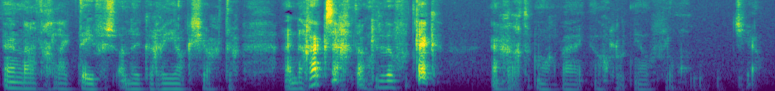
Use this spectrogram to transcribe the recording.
En laat gelijk tevens een leuke reactie achter. En dan ga ik zeggen, dank jullie wel voor het kijken. En graag tot morgen bij een gloednieuwe vlog. Tchau.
